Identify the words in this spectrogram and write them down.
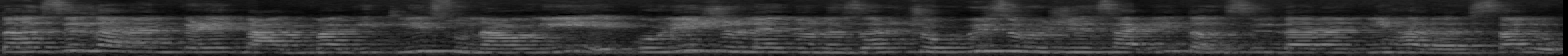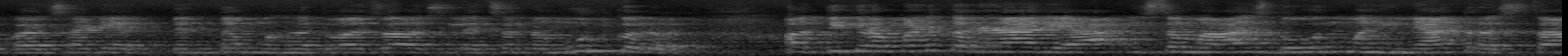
तहसीलदारांकडे दाद मागितली. सुनावणी एकोणीस जुलै दोन हजार चोवीस रोजी झाली. तहसीलदारांनी हा रस्ता लोकांसाठी अत्यंत महत्त्वाचा असल्याचं नमूद करत अतिक्रमण करणाऱ्या इसमास दोन महिन्यात रस्ता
